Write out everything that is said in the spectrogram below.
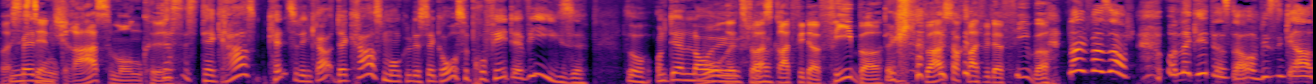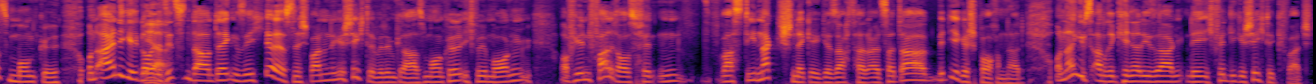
Was ist denn Grasmonkel? Das ist der Gras. Kennst du den Gras? Der Grasmonkel ist der große Prophet der Wiese. So, und der läuft. Moritz, du da. hast gerade wieder Fieber. Du hast doch gerade wieder Fieber. Nein, pass auf. Und dann geht es da um diesen Grasmonkel. Und einige Leute Ja. sitzen da und denken sich, ja, das ist eine spannende Geschichte mit dem Grasmonkel. Ich will morgen auf jeden Fall rausfinden, was die Nacktschnecke gesagt hat, als er da mit ihr gesprochen hat. Und dann gibt's andere Kinder, die sagen, nee, ich finde die Geschichte Quatsch.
